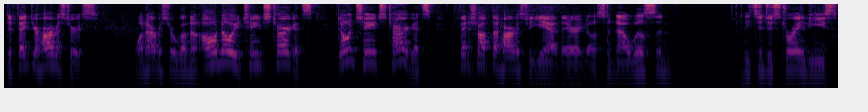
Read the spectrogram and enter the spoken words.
Defend your harvesters. One harvester will go down. Oh, no, he changed targets. Don't change targets. Finish off that harvester. Yeah, there we go. So now Wilson needs to destroy these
